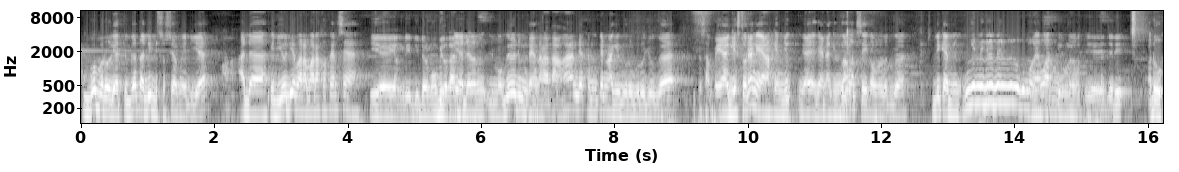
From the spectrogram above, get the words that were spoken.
gue baru lihat juga tadi di sosial media ada video dia marah-marah ke fansnya. Iya, yang di, di dalam mobil kan. Iya dalam di mobil dimintain tanda tangan dia kayak mungkin lagi buru-buru juga terus sampai ya gesturnya nggak enakin nggak nggak enakin Iya. banget sih kalau menurut gue. Jadi kayak minggir minggir dulu gue mau lewat gitu. Iya, jadi aduh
